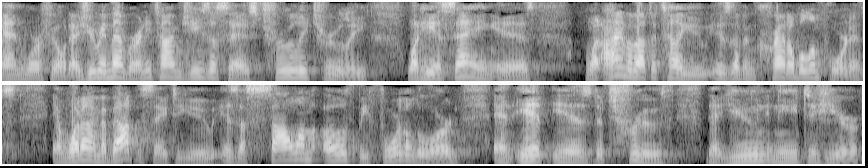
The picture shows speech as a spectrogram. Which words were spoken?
and were filled. As you remember, anytime Jesus says, truly, truly, what he is saying is, what I am about to tell you is of incredible importance. And what I'm about to say to you is a solemn oath before the Lord, and it is the truth that you need to hear.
